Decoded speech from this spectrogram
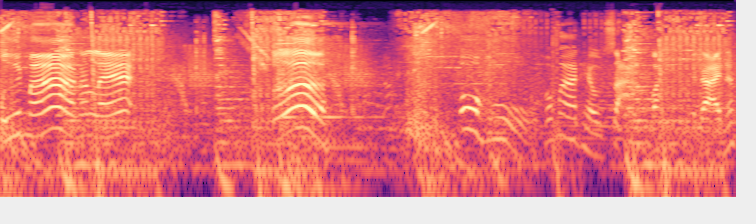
ปืนมานั่นแหละ เออ โอ้โหเขามาแถวสามว่ะจะได้นะ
